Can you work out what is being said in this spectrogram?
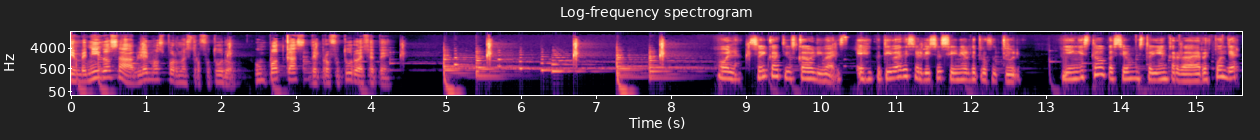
Bienvenidos a Hablemos por nuestro futuro, un podcast de Profuturo FP. Hola, soy Katiuska Olivares, ejecutiva de servicios senior de Profuturo, y en esta ocasión estoy encargada de responder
